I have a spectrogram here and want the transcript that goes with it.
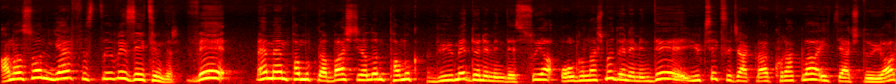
anason, yer fıstığı ve zeytindir. Ve Hemen pamukla başlayalım. Pamuk büyüme döneminde, suya olgunlaşma döneminde yüksek sıcaklığa, kuraklığa ihtiyaç duyuyor.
